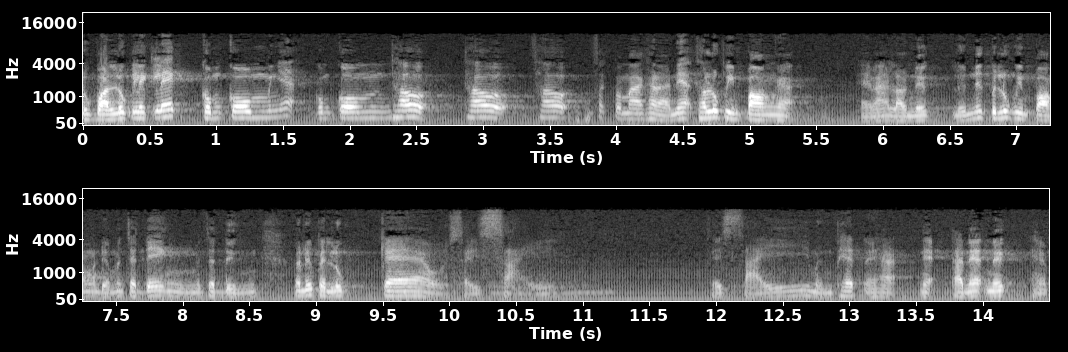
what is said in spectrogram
ลูกบอลลูกเล็ก ๆ กลมๆอย่างเงี้ยกลมๆเท่าเท่าเท่าสักประมาณขนาดเนี้ยเท่าลูกปิงปองอะเห็นไหมเรานึกหรือนึกเป็นลูกปิงปอง เดี๋ยวมันจะเด้งมันจะดึงมันนึกเป็นลูกแก้ว ใสๆใสๆเหมือนเพชรนะฮะเนี่ยตอนเนี้ยนึกเห็น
